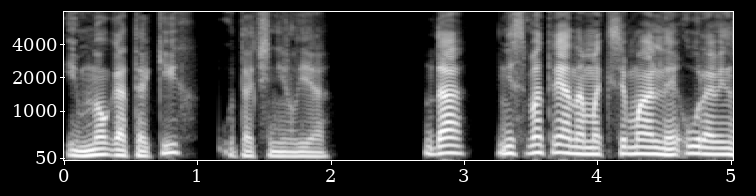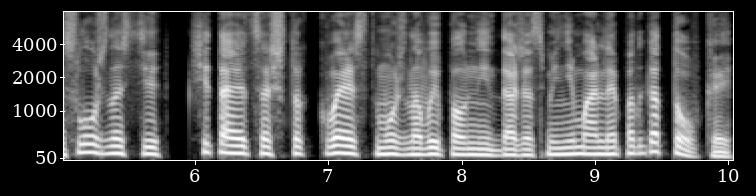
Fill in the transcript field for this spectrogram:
И много таких, уточнил я. Да, несмотря на максимальный уровень сложности, считается, что квест можно выполнить даже с минимальной подготовкой,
